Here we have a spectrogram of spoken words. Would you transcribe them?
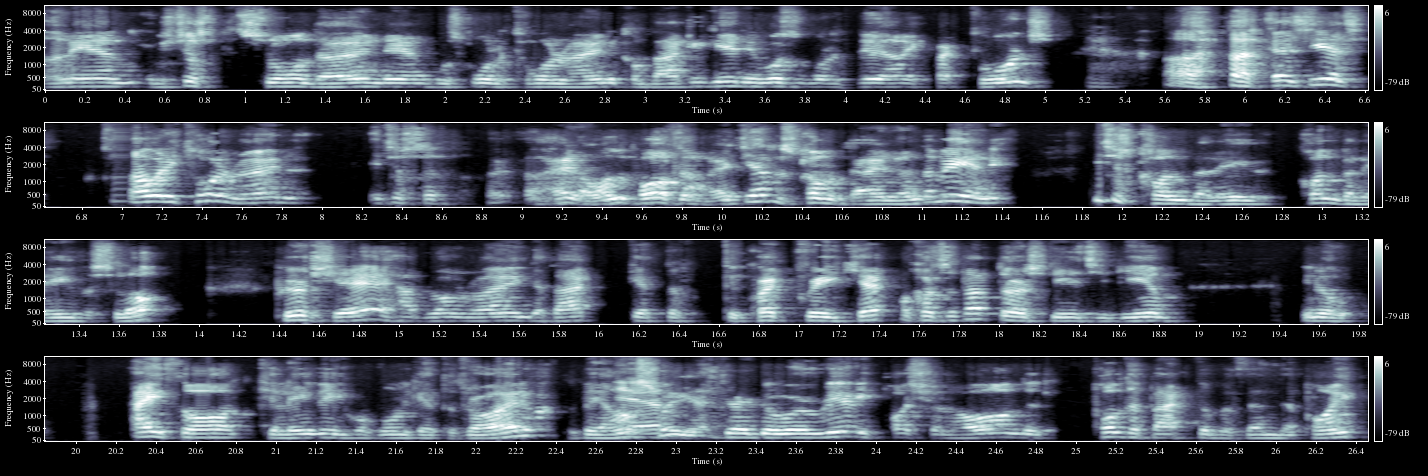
and then he was just slowing down, and then was going to turn around and come back again. He wasn't going to do any quick turns. Yeah. Uh, as he is, and when he turned around, he just said, "Hang on, the ball's not out yet. It's coming down under me," and he, he just couldn't believe, couldn't believe his luck. Shea had run around the back, get the, the quick free kick because at that third stage of the game, you know, I thought Killeavy were going to get the draw out of it, to be honest Yeah. with you. They, they were really pushing on, they pulled it back to within the point.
